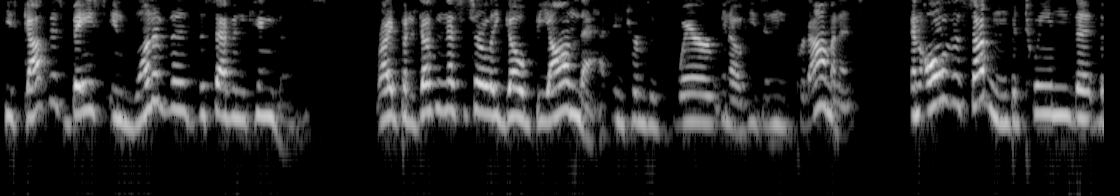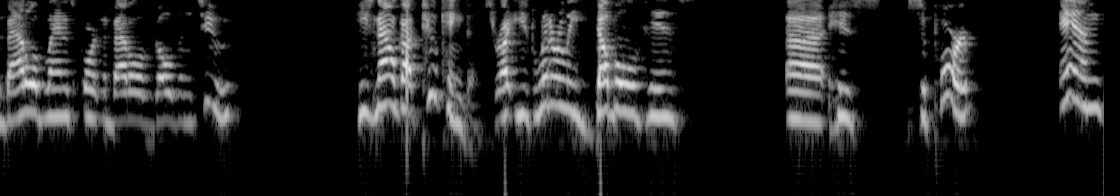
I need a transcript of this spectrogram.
He's got this base in one of the, the seven kingdoms, right? But it doesn't necessarily go beyond that in terms of where, you know, he's in predominance. And all of a sudden, between the, the Battle of Lannisport and the Battle of Golden Tooth, he's now got two kingdoms, right? He's literally doubled his uh, his support, and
